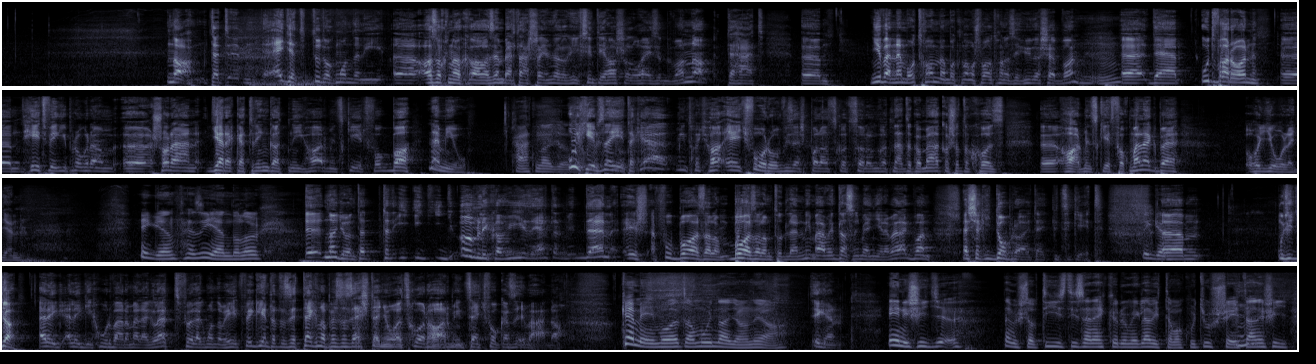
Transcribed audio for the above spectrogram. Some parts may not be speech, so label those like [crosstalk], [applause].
na, tehát egyet tudok mondani azoknak az embertársaimnak, akik szintén hasonló helyzetben vannak, tehát nyilván nem otthon, mert ott most már otthon azért hűvösebb van, Mhm. ö, de udvaron, hétvégi program során gyereket ringatni 32 fokba nem jó. Hát nagyon. Úgy képzeljétek el, mintha egy forró vizes palackot szorongatnátok a melkasatokhoz ö, 32 fok melegbe, hogy jó legyen. Igen, ez ilyen dolog. Nagyon, tehát, tehát így, így, így ömlik a víz, érted minden, és fú, borzalom, borzalom tud lenni, mármint az, hogy mennyire meleg van, ez csak így dob rajta egy picikét. Igen. Um, úgyhogy ja, elég, eléggé kurvára meleg lett, főleg mondom a hétvégén, tehát azért tegnap ez az este 8-kor 31 fok azért várna. Kemény volt amúgy nagyon, ja. Igen. Én is így, nem is tudom, 10-11 körül még levittem a kutyus sétálni, és így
